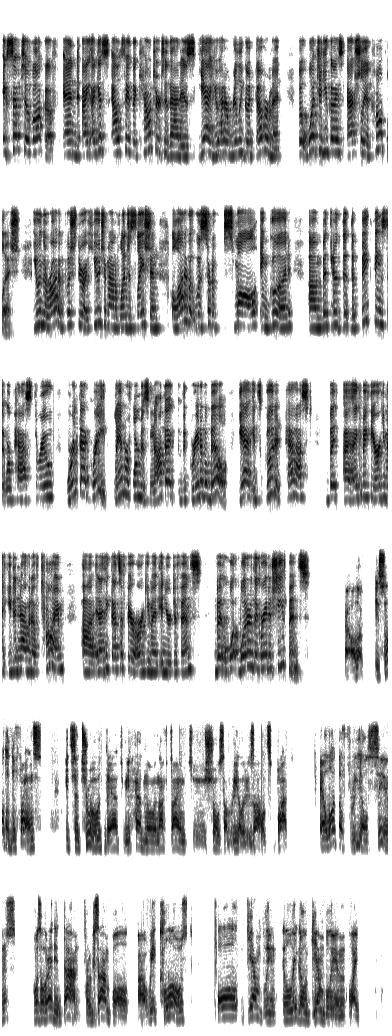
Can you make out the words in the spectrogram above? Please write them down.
except Avakov. And I, guess I'll say the counter to that is, yeah, you had a really good government, but what did you guys actually accomplish? You and the Rada pushed through a huge amount of legislation. A lot of it was sort of small and good, um, but you know the, the big things that were passed through weren't that great. Land reform is not that the great of a bill. Yeah, it's good. It passed, but I, I can make the argument you didn't have enough time, uh, and I think that's a fair argument in your defense. But what what are the great achievements? Uh, look, it's not a defense. It's a truth that we had no enough time to show some real results, but a lot of real things was already done. For example, uh, we closed all gambling, illegal gambling, like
